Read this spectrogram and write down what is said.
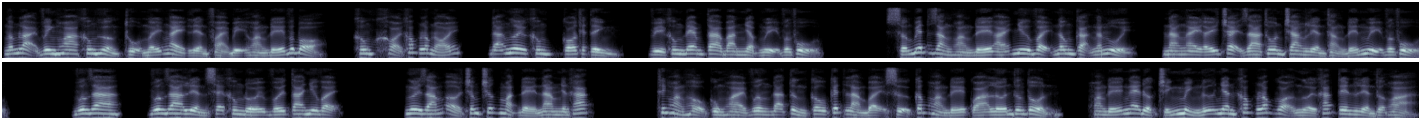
ngắm lại vinh hoa không hưởng thụ mấy ngày liền phải bị hoàng đế vứt bỏ, không khỏi khóc lóc nói, đã ngươi không có thiệt tình, vì không đem ta ban nhập ngụy vương phủ. Sớm biết rằng hoàng đế ái như vậy nông cạn ngắn ngủi, nàng ngày ấy chạy ra thôn trang liền thẳng đến ngụy vương phủ. Vương gia, vương gia liền sẽ không đối với ta như vậy. Ngươi dám ở chấm trước mặt để nam nhân khác. Thích hoàng hậu cùng hoài vương đã từng câu kết làm bậy sự cấp hoàng đế quá lớn thương tổn. Hoàng đế nghe được chính mình nữ nhân khóc lóc gọi người khác tên liền thượng hỏa.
